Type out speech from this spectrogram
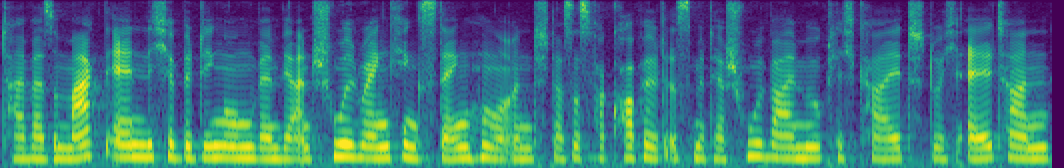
teilweise marktähnliche Bedingungen, wenn wir an Schulrankings denken und dass es verkoppelt ist mit der Schulwahlmöglichkeit durch Eltern,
